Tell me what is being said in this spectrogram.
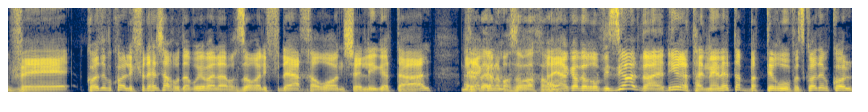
וקודם כל לפני שאנחנו מדברים על המחזור הלפני האחרון של ליגת העל. היה גם אירוויזיון, וניר אתה נהנית בטירוף, אז קודם כל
